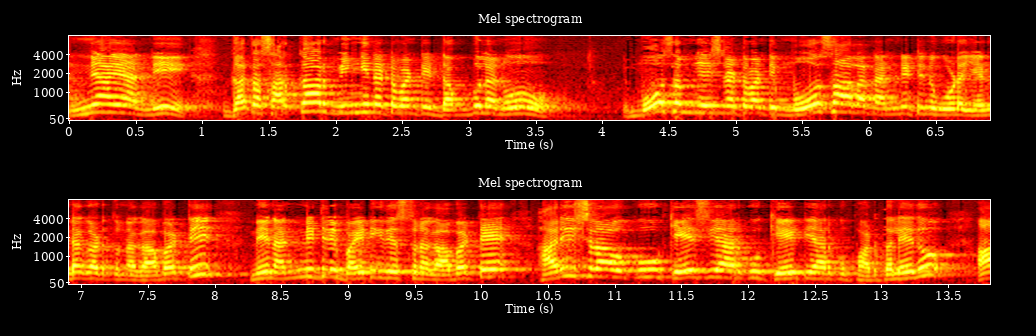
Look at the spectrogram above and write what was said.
అన్యాయాన్ని గత సర్కార్ మింగినటువంటి డబ్బులను మోసం చేసినటువంటి మోసాలను అన్నిటిని కూడా ఎండగడుతున్నా కాబట్టి నేను అన్నిటిని బయటికి తెస్తున్నా కాబట్టి హరీష్ రావుకు కేసీఆర్కు కేటీఆర్కు పడతలేదు. ఆ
